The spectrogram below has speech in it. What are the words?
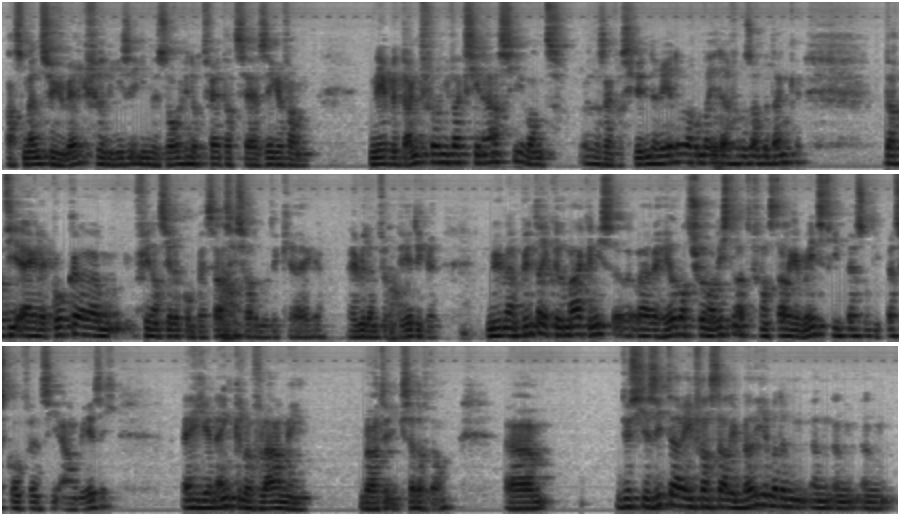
als mensen hun werk verliezen in de zorg, door het feit dat zij zeggen van nee, bedankt voor die vaccinatie, want er zijn verschillende redenen waarom dat je daarvoor zou bedanken, dat die eigenlijk ook um, financiële compensaties zouden moeten krijgen. Hij wil hen verdedigen. Nu, mijn punt dat ik wil maken is, er waren heel wat journalisten uit de Franstalige mainstream pers op die persconferentie aanwezig en geen enkele Vlaming, buiten ikzelf dan. Um, dus je zit daar in Franstalig België met een, een, een, een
